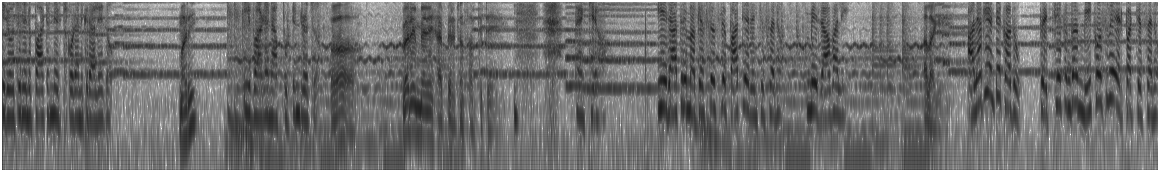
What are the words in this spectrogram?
ఈ రోజు నేను పాఠం నేర్చుకోవడానికి రాలేదు. మరి? ఇవాళ నా పుట్టినరోజు. Very many happy returns of the day thank you ఈ రాత్రి మా గెస్ట్ హౌస్లో పార్టీ అరేంజ్ చేశాను. మీరు రావాలి. అలాగే. అలాగే అంటే కాదు ప్రత్యేకంగా మీకోసమే ఏర్పాటు చేశాను.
